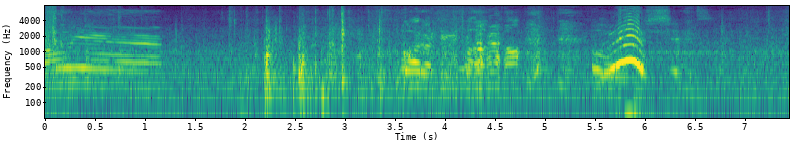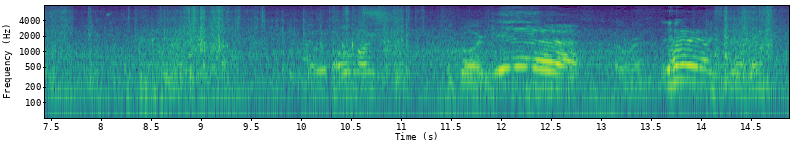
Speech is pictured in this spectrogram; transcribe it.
Oh yeah. What a fuck! Woo! shit! I would almost. Keep going. Yeah. Over. Yay, I see that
